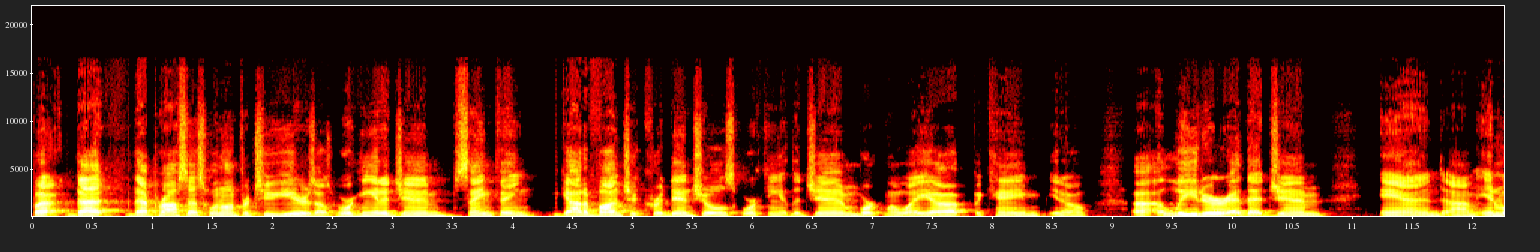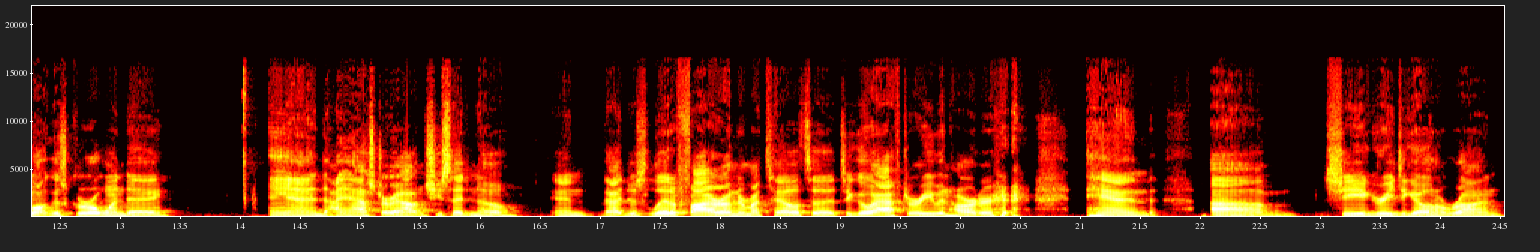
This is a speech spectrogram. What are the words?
but that that process went on for two years. I was working at a gym, same thing. Got a bunch of credentials, working at the gym, worked my way up, became you know uh, a leader at that gym. And um, in walked this girl one day, and I asked her out, and she said no. And that just lit a fire under my tail to to go after her even harder. and um, she agreed to go on a run.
